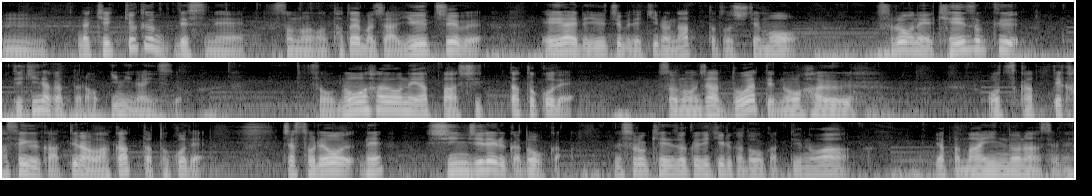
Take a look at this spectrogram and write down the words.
うん、だ結局ですねその例えばじゃあ YouTube AI で YouTube できるようになったとしてもそれをね継続できなかったら意味ないんですよ。そうノウハウをねやっぱ知ったとこでそのじゃあどうやってノウハウを使って稼ぐかっていうのは分かったとこでじゃあそれをね信じれるかどうか。でそれを継続できるかどうかっていうのはやっぱマインドなんですよね。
